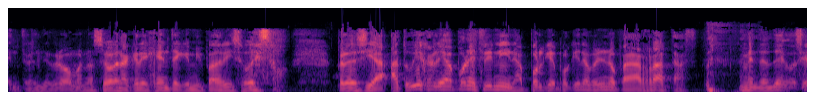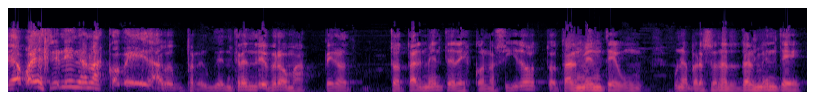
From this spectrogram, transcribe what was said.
entren de broma, no se van a creer gente que mi padre hizo eso, pero decía, a tu vieja le va a poner estrinina, ¿por qué? Porque era veneno para ratas, ¿me entendés? Se le va a poner estrinina en las comidas, pero entren de broma, pero totalmente desconocido, totalmente un, una persona totalmente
